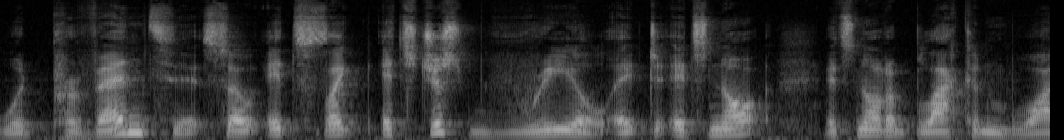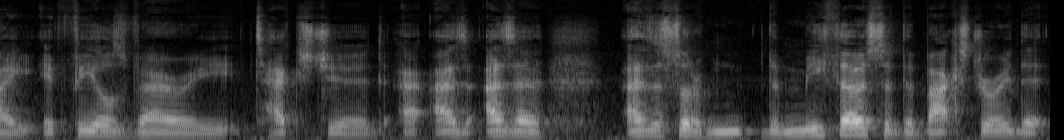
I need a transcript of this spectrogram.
would prevent it. So it's like it's just real. It it's not it's not a black and white. It feels very textured as as a as a sort of the mythos of the backstory that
